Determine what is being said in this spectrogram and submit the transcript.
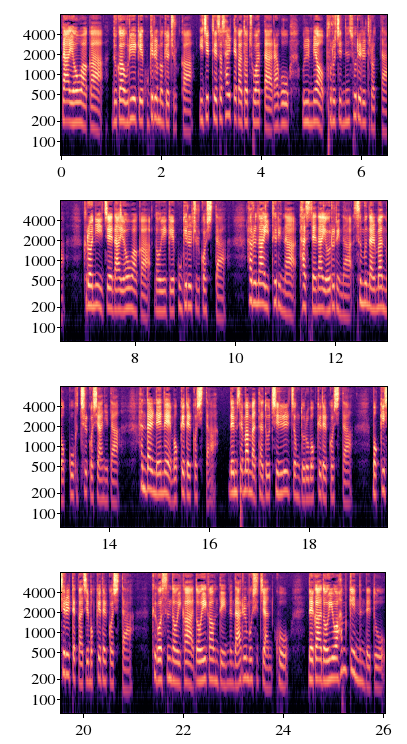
나 여호와가 누가 우리에게 고기를 먹여줄까? 이집트에서 살 때가 더 좋았다라고 울며 부르짖는 소리를 들었다. 그러니 이제 나 여호와가 너에게 고기를 줄 것이다. 하루나 이틀이나 닷새나 열흘이나 스무 날만 먹고 그칠 것이 아니다. 한 달 내내 먹게 될 것이다. 냄새만 맡아도 질릴 정도로 먹게 될 것이다. 먹기 싫을 때까지 먹게 될 것이다. 그것은 너희가 너희 가운데 있는 나를 모시지 않고 내가 너희와 함께 있는데도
